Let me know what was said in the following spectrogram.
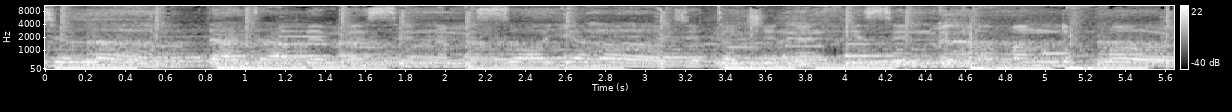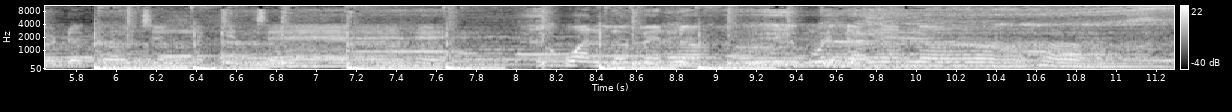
Your love that I've been missing. I miss all your hugs, your touching and kissing. Make love on the floor, the couch in the kitchen. One love enough, we done enough.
